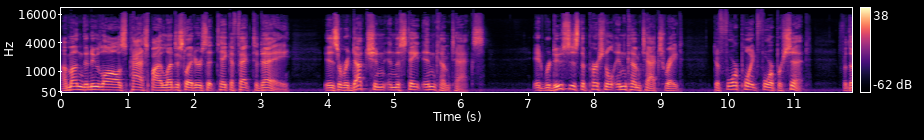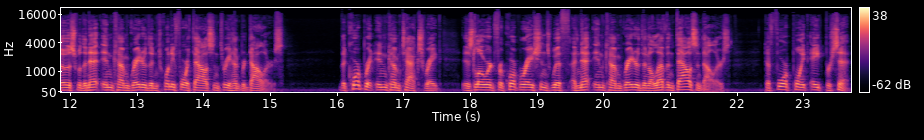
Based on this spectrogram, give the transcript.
Among the new laws passed by legislators that take effect today is a reduction in the state income tax. It reduces the personal income tax rate to 4.4% for those with a net income greater than $24,300. The corporate income tax rate is lowered for corporations with a net income greater than $11,000 to 4.8%.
